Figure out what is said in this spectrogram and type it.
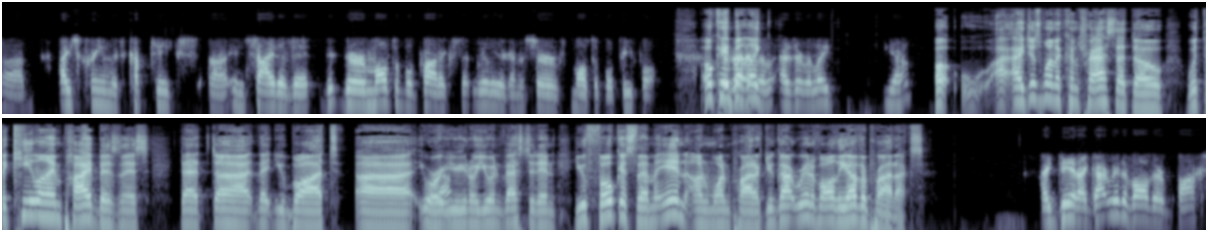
uh, uh, ice cream with cupcakes uh, inside of it. There are multiple products that really are going to serve multiple people. Okay, but like as it relates, yeah. Oh, I just want to contrast that though with the key lime pie business that uh, that you bought uh, or yeah. you, you know you invested in. You focused them in on one product. You got rid of all the other products. I did. I got rid of all their box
